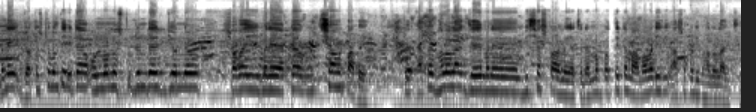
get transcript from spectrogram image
মানে যথেষ্ট বলতে এটা অন্য অন্য স্টুডেন্টদের জন্য সবাই মানে একটা উৎসাহ পাবে। তো এত ভালো লাগছে মানে বিশ্বাস করানো যাচ্ছে না। এবং প্রত্যেকটা মা বাবারই আশা করি ভালো লাগছে।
